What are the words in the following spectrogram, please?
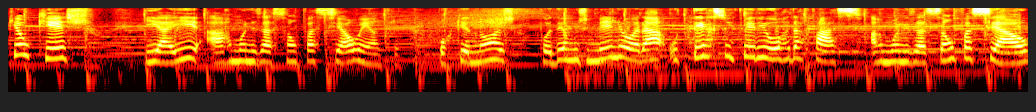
que é o queixo. E aí a harmonização facial entra, porque nós podemos melhorar o terço inferior da face. Harmonização facial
